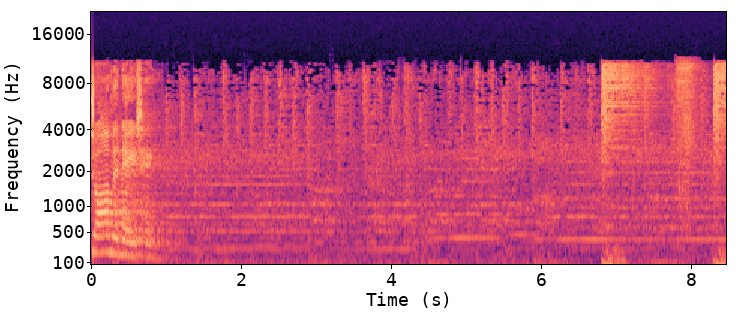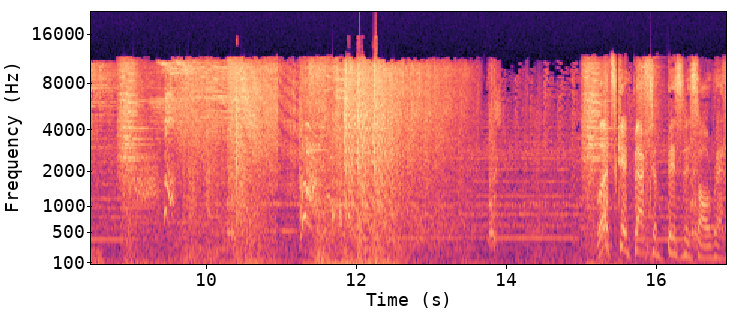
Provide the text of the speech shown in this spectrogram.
Dominating. Get back to business already.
